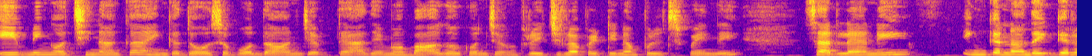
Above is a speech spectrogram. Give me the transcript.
ఈవినింగ్ వచ్చినాక ఇంకా దోశ పోద్దాం అని చెప్తే అదేమో బాగా కొంచెం ఫ్రిడ్జ్లో పెట్టినా పులిచిపోయింది సర్లే అని ఇంకా నా దగ్గర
